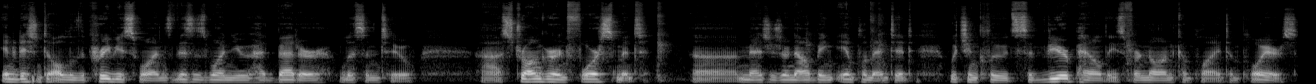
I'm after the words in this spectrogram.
In addition to all of the previous ones, this is one you had better listen to. Uh, stronger enforcement uh, measures are now being implemented, which includes severe penalties for non compliant employers.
